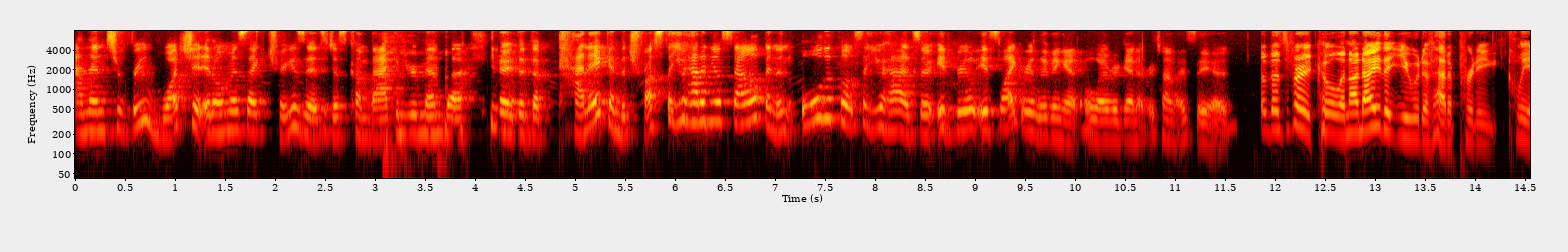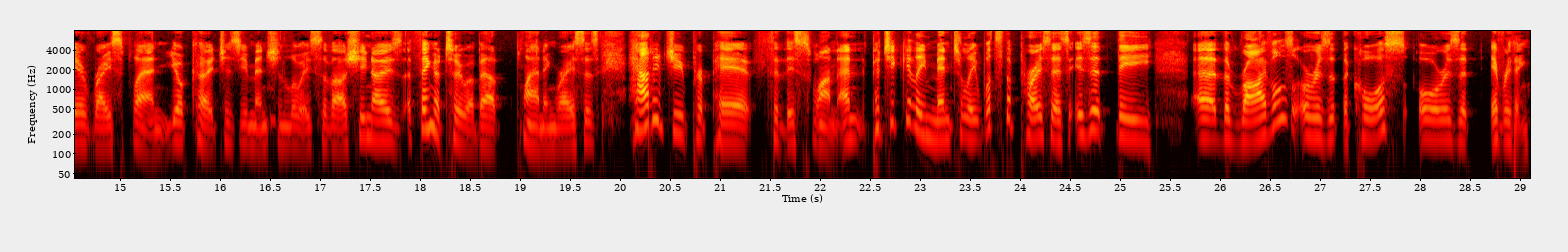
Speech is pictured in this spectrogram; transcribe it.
And then to rewatch it it almost like triggers it to just come back and you remember you know the, the panic and the trust that you had in yourself and then all the thoughts that you had. So it really it's like reliving it all over again every time i see it that's very cool. And I know that you would have had a pretty clear race plan. Your coach, as you mentioned, Louise Sauvage, she knows a thing or two about planning races. How did you prepare for this one? And particularly mentally, what's the process? Is it the uh, the rivals or is it the course or is it everything?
